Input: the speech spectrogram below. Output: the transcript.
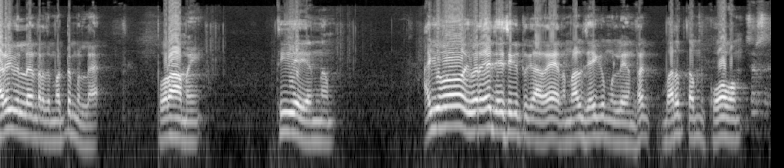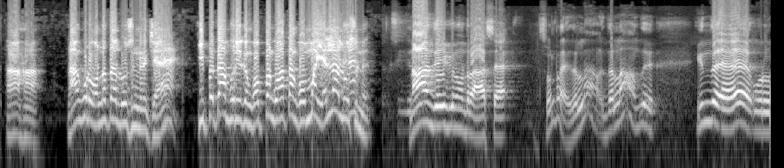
அறிவு இல்லைன்றது மட்டும் இல்லை பொறாமை தீய எண்ணம். ஐயோ இவரே ஜெயிச்சுக்கிட்டு இருக்காரே. நம்மளால ஜெயிக்க முடியலன்ற வருத்தம் கோபம். ஆஹா. நான் கூட ஒன்னதான் லூசுன்னு நினைச்சேன். இப்பதான் புரியுது. உங்க ஒப்பம் கோத்தம் உங்க அம்மா எல்லாம் லூசுன்னு. நான் ஜெயிக்கணுன்ற ஆசை. சொல்கிறேன் இதெல்லாம் இதெல்லாம் வந்து இந்த ஒரு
